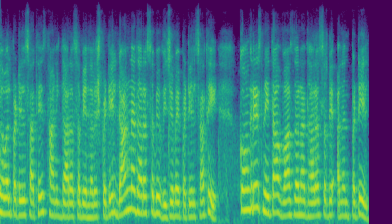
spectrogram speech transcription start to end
ધવલ પટેલ સાથે સ્થાનિક ધારાસભ્ય નરેશ પટેલ, ડાંગના ધારાસભ્ય વિજયભાઈ પટેલ સાથે કોંગ્રેસ નેતા વાંસદાના ધારાસભ્ય અનંત પટેલ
